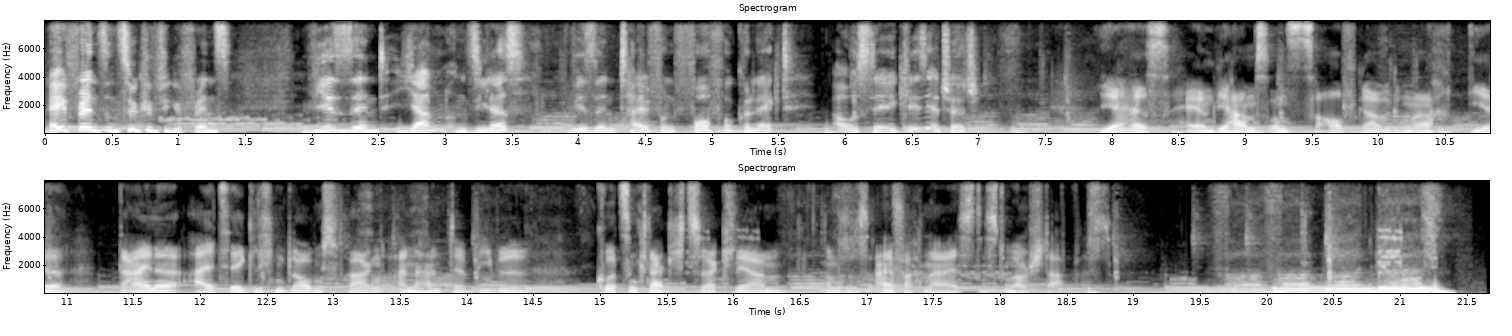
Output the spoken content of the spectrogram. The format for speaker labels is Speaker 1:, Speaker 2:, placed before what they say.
Speaker 1: Hey Friends und zukünftige Friends, wir sind Jan und Silas. Wir sind Teil von 44 Collect aus der Ecclesia Church.
Speaker 2: Yes, hey, und wir haben es uns zur Aufgabe gemacht, dir deine alltäglichen Glaubensfragen anhand der Bibel kurz und knackig zu erklären. Und es ist einfach nice, dass du am Start bist. 44 Podcast.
